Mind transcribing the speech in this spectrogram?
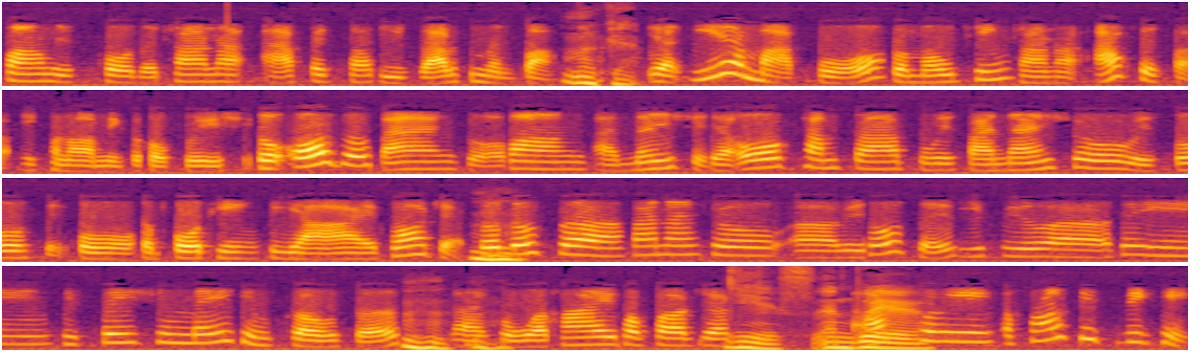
fund is called the China-Africa Development Fund. Okay. Yeah, earmarked for promoting China-Africa economic cooperation. So all those banks or funds I mentioned, they all comes up with financial resources for supporting BRI projects. So those uh, financial uh, resources, if you are saying decision-making process, like what type of project Yes, and where? Actually, frankly speaking,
